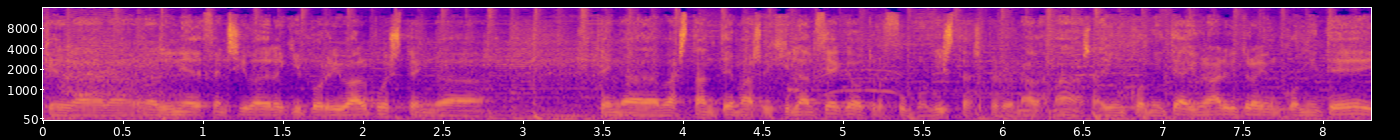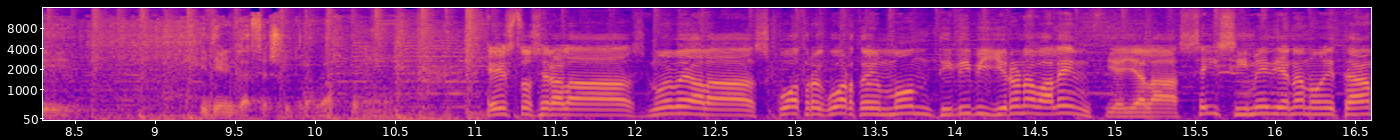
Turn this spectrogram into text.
que la, la- la línea defensiva del equipo rival pues tenga tenga bastante más vigilancia que otros futbolistas, pero nada más. Hay un comité, hay un árbitro, hay un comité y, y tienen que hacer su trabajo. ¿no? Esto será a las 9, a las 4 y cuarto en Montilivi, Girona, Valencia y a las 6 y media en Anoeta,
